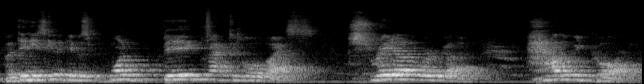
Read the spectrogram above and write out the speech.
But then he's going to give us one big practical advice, straight out of the Word of God. How do we guard?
